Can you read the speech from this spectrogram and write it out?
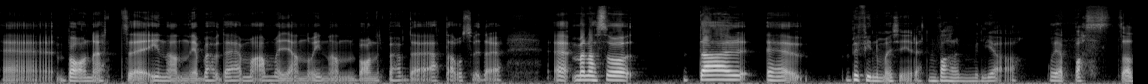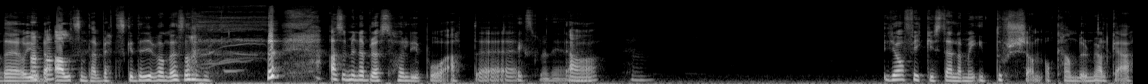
eh, barnet eh, innan jag behövde hem och amma igen och innan barnet behövde äta och så vidare. Eh, men alltså, där eh, befinner man sig i en rätt varm miljö. Och jag bastade och gjorde allt sånt här vätskedrivande. Som alltså mina bröst höll ju på att... Eh, Explodera. ja. Mm. Jag fick ju ställa mig i duschen och handurmjölka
